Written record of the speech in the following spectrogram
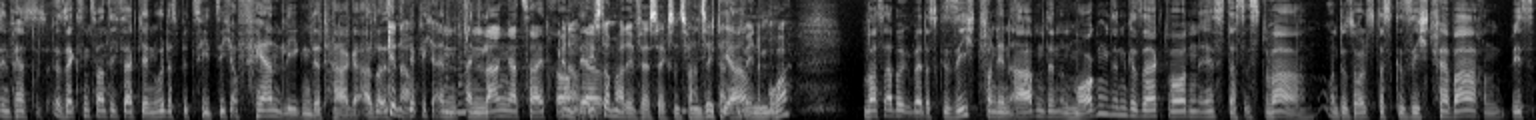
in Vers 26 sagt ja nur, das bezieht sich auf fernliegende Tage. Also es genau. ist wirklich ein, ein langer Zeitraum. Genau, der, lies doch mal den Vers 26, dann ja. haben wir ihn im Ohr. Was aber über das Gesicht von den Abenden und Morgenden gesagt worden ist, das ist wahr. Und du sollst das Gesicht verwahren, bis,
